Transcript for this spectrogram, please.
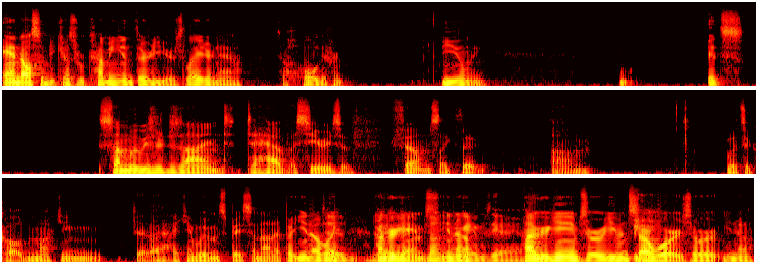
and also because we're coming in 30 years later now, it's a whole different feeling. It's some movies are designed to have a series of films, like the, um, what's it called, Mocking. I can't believe I'm spacing on it, but you know, like The- Hunger yeah, yeah. Games, The you Hunger know, Games, yeah, yeah. Hunger Games, or even Star Wars, or you know,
